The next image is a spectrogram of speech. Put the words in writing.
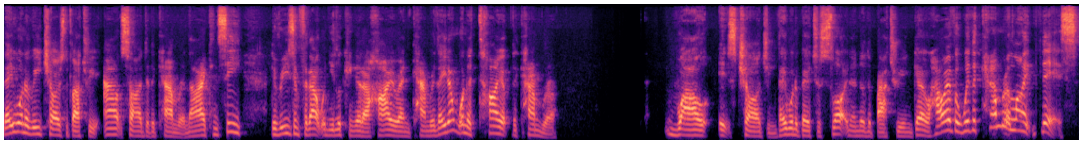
They want to recharge the battery outside of the camera. Now, I can see the reason for that when you're looking at a higher end camera. They don't want to tie up the camera while it's charging. They want to be able to slot in another battery and go. However, with a camera like this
